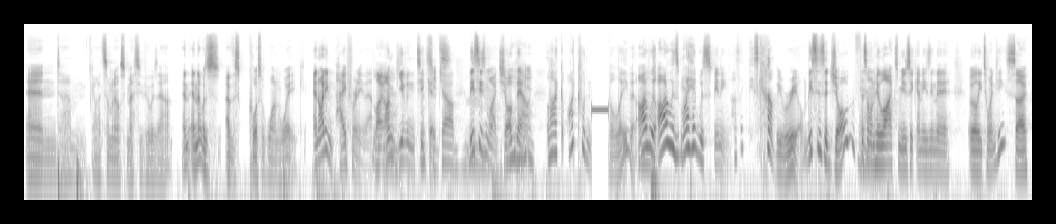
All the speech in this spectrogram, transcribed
and um, God, someone else massive who was out, and and that was over the course of one week. And I didn't pay for any of that. Like I'm given tickets. your job. This is my job now. Like I couldn't believe it. I was, I was, my head was spinning. I was like, this can't be real. This is a job for someone who likes music and is in their early twenties. So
